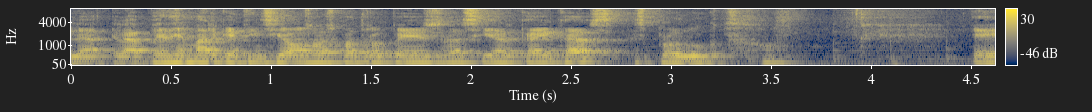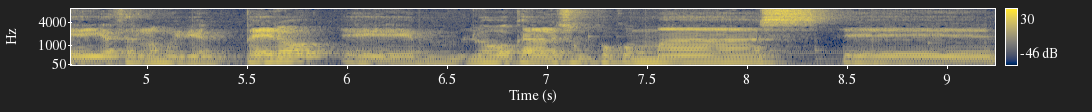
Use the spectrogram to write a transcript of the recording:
la, P de marketing, si vamos a las cuatro Ps así arcaicas, es producto. Eh, y hacerlo muy bien. Pero eh, luego canales un poco más eh,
